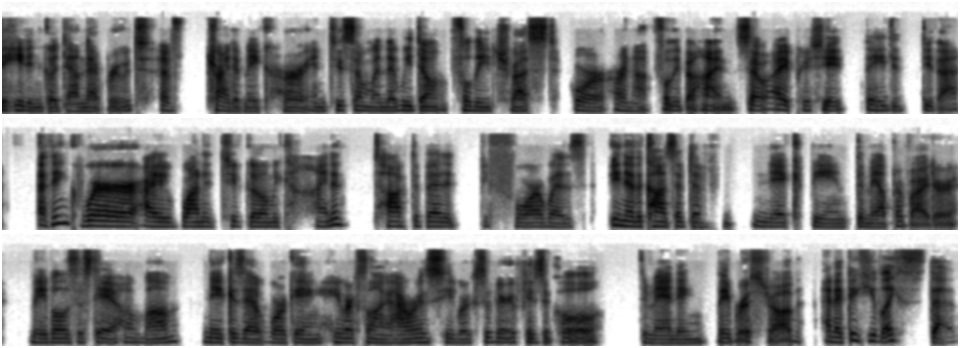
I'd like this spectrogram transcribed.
he didn't go down that route of trying to make her into someone that we don't fully trust or are not fully behind. So I appreciate that he did do that. I think where I wanted to go, and we kind of talked about it before, was you know the concept of Nick being the male provider. Mabel is a stay-at-home mom. Nick is out working. He works long hours. He works a very physical, demanding, laborious job, and I think he likes that.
